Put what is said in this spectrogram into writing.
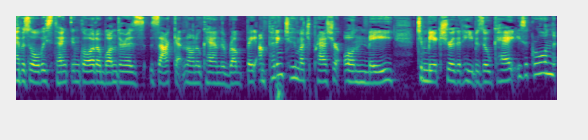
I was always thinking, God, I wonder is Zach getting on okay in the rugby? I'm putting too much pressure on me to make sure that he was okay. He's a grown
